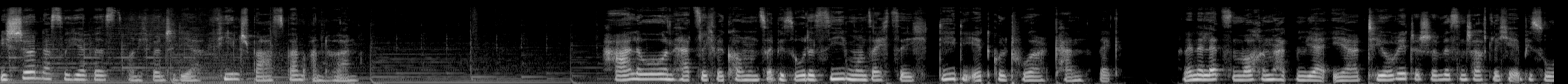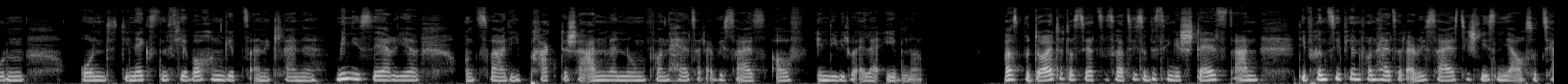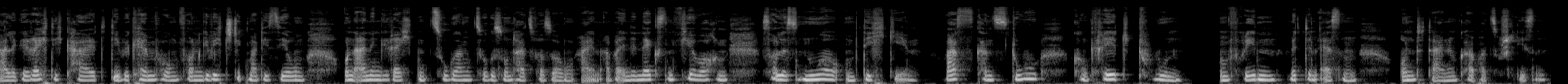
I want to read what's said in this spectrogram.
Wie schön, dass du hier bist und ich wünsche dir viel Spaß beim Anhören. Hallo und herzlich willkommen zur Episode 67. Die Diätkultur kann weg. Und in den letzten Wochen hatten wir eher theoretische wissenschaftliche Episoden und die nächsten vier Wochen gibt's eine kleine Miniserie und zwar die praktische Anwendung von Health at Every Size auf individueller Ebene. Was bedeutet das jetzt? Das hört sich so ein bisschen gestelzt an. Die Prinzipien von Health at Every Size, die schließen ja auch soziale Gerechtigkeit, die Bekämpfung von Gewichtsstigmatisierung und einen gerechten Zugang zur Gesundheitsversorgung ein. Aber in den nächsten vier Wochen soll es nur um dich gehen. Was kannst du konkret tun, um Frieden mit dem Essen und deinem Körper zu schließen?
